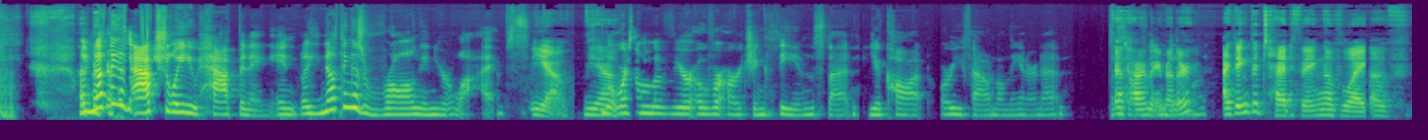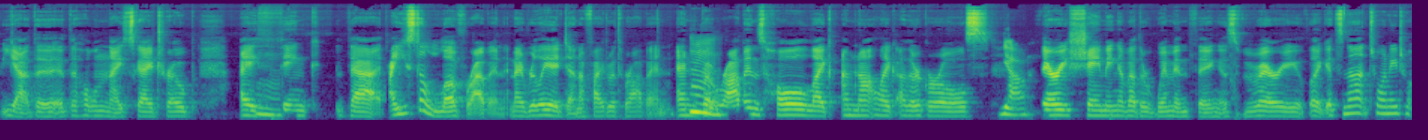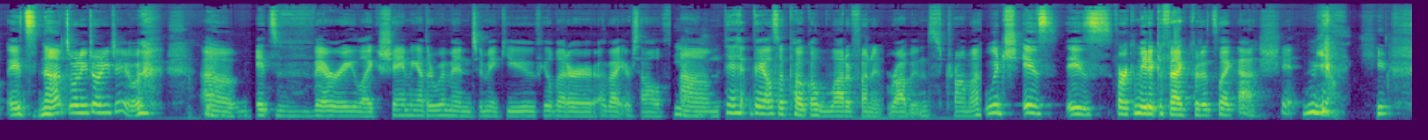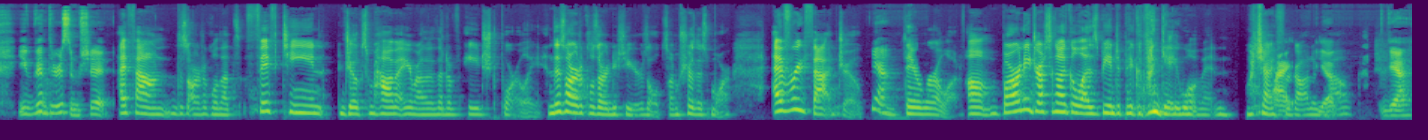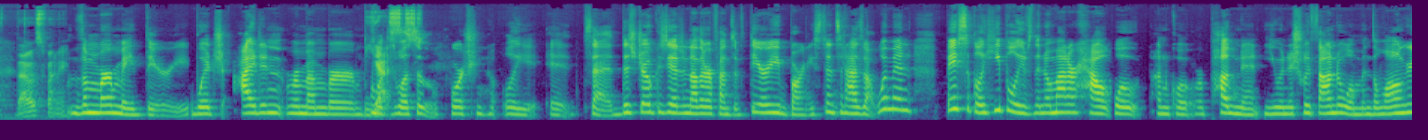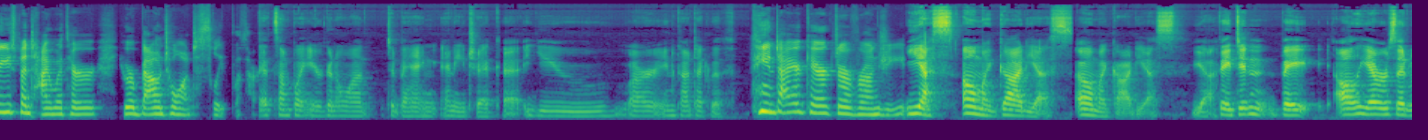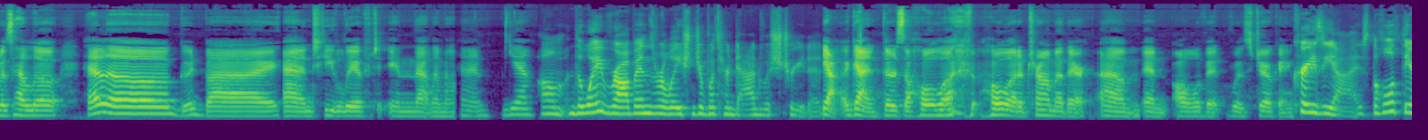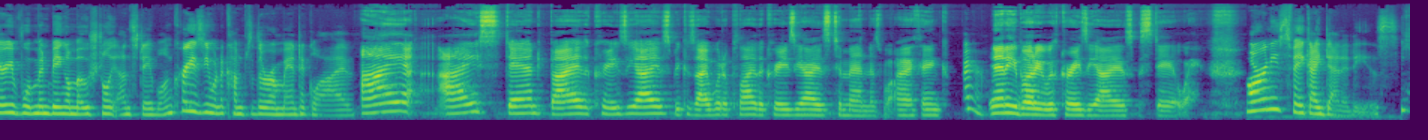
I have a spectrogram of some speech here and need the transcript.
like nothing is actually happening and like nothing is wrong in your lives Yeah. Yeah. what were some of your overarching themes that you caught or you found on the internet stuff How I Met Your Mother? I think the Ted thing of like of yeah, the the whole nice guy trope. I Mhm. think that I used to love Robin and I really identified with Robin. And but Mm. Robin's whole like I'm not like other girls yeah very shaming of other women thing is very like it's not 2020 it's not 2022 Yeah. um it's very like shaming other women to make you feel better about yourself Yeah. um they, they also poke a lot of fun at robin's trauma which is is for comedic effect but it's like ah shit yeah you, you've been through some shit I found this article that's 15 jokes from How I Met Your Mother that have aged poorly. And this article is already two years old, so I'm sure there's more. Every fat joke. Yeah. There were a lot. Um, Barney dressing like a lesbian to pick up a gay woman, which I, I- forgot yep. about. yeah that was funny The mermaid theory, which I didn't remember Yes. what was fortunately it said. This joke is yet another offensive theory Barney Stinson has about women. Basically, he believes that no matter how quote unquote repugnant you initially found a woman, the longer you spend time with her, you are bound to want to sleep with her. at some point you're gonna want to bang any chick that you are in contact with The entire character of Ranjit Yes. Oh my god, yes. Oh my god, yes. Yeah. They didn't they all he ever said was hello, hello, goodbye. And he lived in that limo. And yeah. um the way robin's relationship with her dad was treated Yeah, again, there's a whole lot of whole lot of trauma there. Um and all of it was joking. crazy eyes the whole theory of women being emotionally unstable and crazy when it comes to their romantic lives I I stand by the crazy eyes because I would apply the crazy eyes to men as well. I think Fair. anybody with crazy eyes, stay away. barney's fake identities yeah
